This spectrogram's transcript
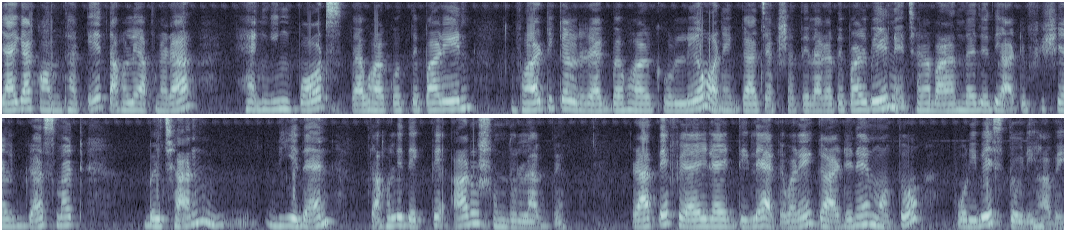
জায়গা কম থাকে, তাহলে আপনারা হ্যাঙ্গিং পটস ব্যবহার করতে পারেন। ভার্টিক্যাল র্যাক ব্যবহার করলেও অনেক গাছ একসাথে লাগাতে পারবেন। এছাড়া বারান্দায় যদি আর্টিফিশিয়াল গ্রাস ম্যাট বেছান, দিয়ে দেন, তাহলে দেখতে আরও সুন্দর লাগবে। রাতে ফেয়ারি লাইট দিলে একেবারে গার্ডেনের মতো পরিবেশ তৈরি হবে।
